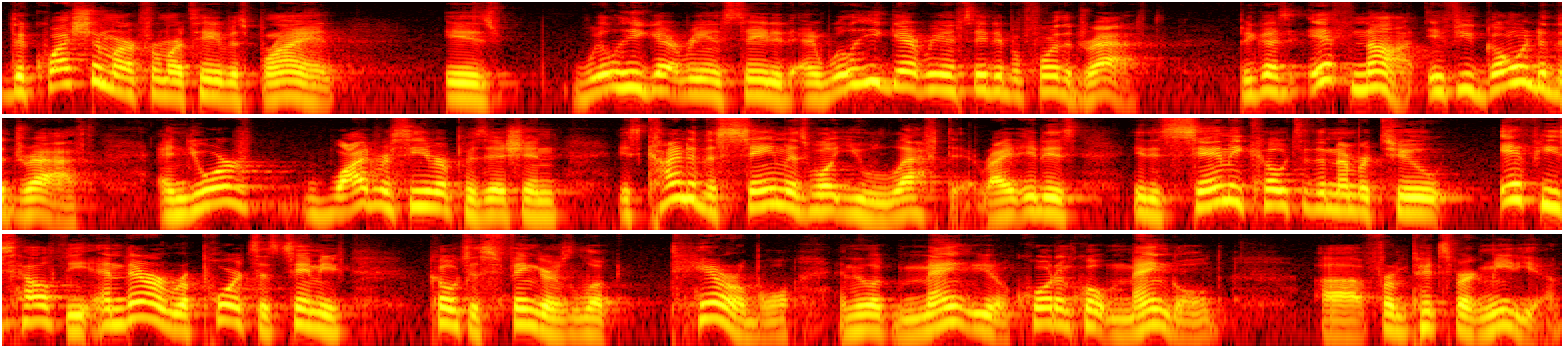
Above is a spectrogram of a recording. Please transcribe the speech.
The question mark for Martavis Bryant is will he get reinstated and will he get reinstated before the draft? Because if not, if you go into the draft and your wide receiver position is kind of the same as what you left it, right? It is it is Sammie Coates at the number two if he's healthy, and there are reports that Sammie Coates' fingers look terrible and they look you know, quote unquote mangled uh, from Pittsburgh media.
